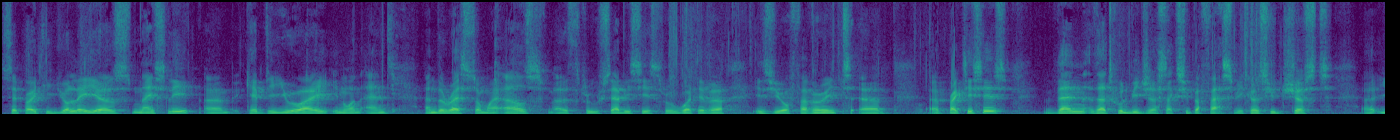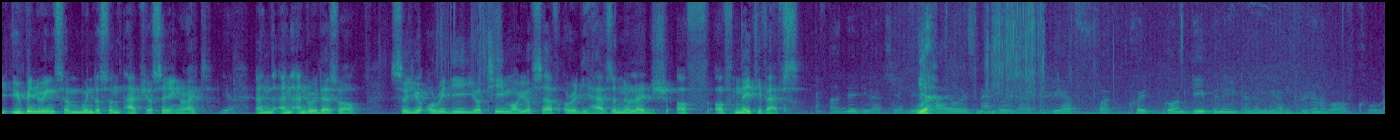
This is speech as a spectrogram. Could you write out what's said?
separated your layers nicely, um, kept the UI in one end and the rest somewhere else uh, through services, through whatever is your favorite uh, uh, practices, then that will be just like super fast because you just, uh, you, you've been doing some Windows Phone app, you're saying, right? Yeah. And, and Android as well. So you already, your team or yourself already have the knowledge of, of native apps. Uh, native apps, yeah. We Yeah. have iOS and Android apps. We have uh, quite gone deep in it, and then we have written a lot of code.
